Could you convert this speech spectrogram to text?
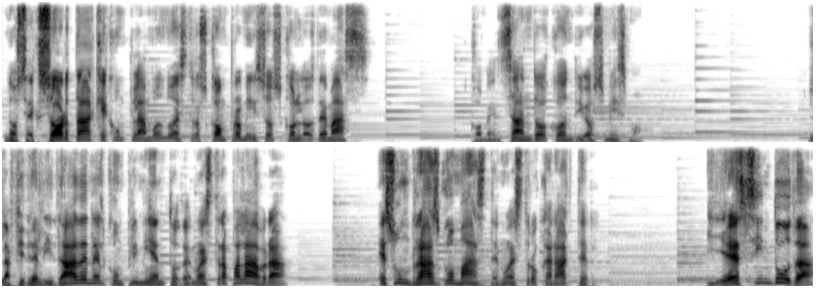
nos exhorta a que cumplamos nuestros compromisos con los demás, comenzando con Dios mismo. La fidelidad en el cumplimiento de nuestra palabra es un rasgo más de nuestro carácter y es sin duda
